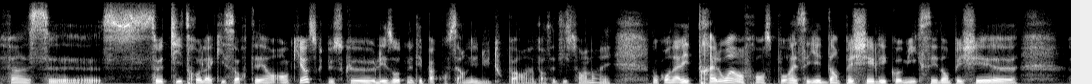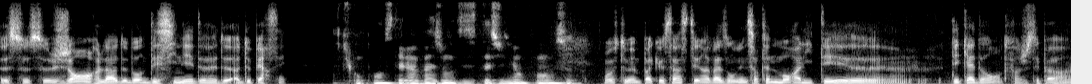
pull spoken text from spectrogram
enfin ce, ce titre-là qui sortait en, kiosque, puisque les autres n'étaient pas concernés du tout par, par cette histoire-là. Donc on allait très loin en France pour essayer d'empêcher les comics et d'empêcher euh, euh, ce, ce genre-là de bande dessinée de, de, de percer. Tu comprends, c'était l'invasion des États-Unis en France. Ouais, c'était même pas que ça, c'était l'invasion d'une certaine moralité euh, décadente, enfin je sais pas.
